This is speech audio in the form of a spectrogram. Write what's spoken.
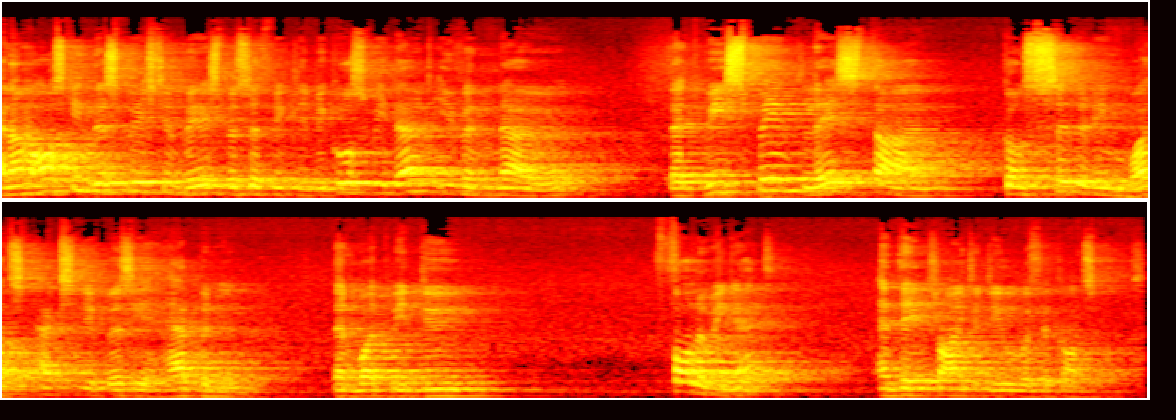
And I'm asking this question very specifically because we don't even know that we spend less time considering what's actually busy happening than what we do following it and then trying to deal with the consequence.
